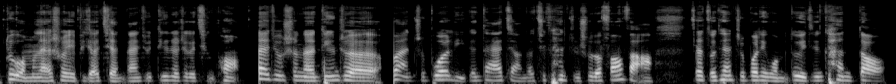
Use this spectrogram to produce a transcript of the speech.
对我们来说也比较简单，就盯着这个情况。再就是呢，盯着昨晚直播里跟大家讲的去看指数的方法啊，在昨天直播里我们都已经看到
